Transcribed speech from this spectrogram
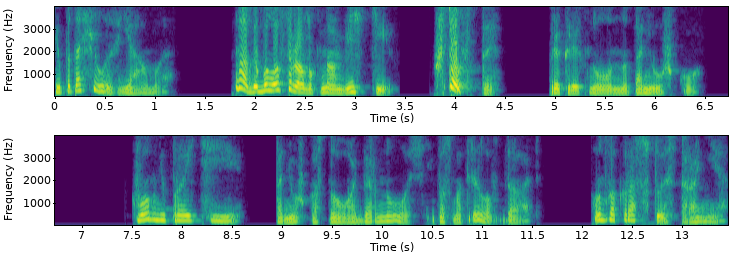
и потащил из ямы. Надо было сразу к нам вести. Что ж ты? прикрикнул он на Танюшку. К вам не пройти. Танюшка снова обернулась и посмотрела вдаль. Он как раз в той стороне,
